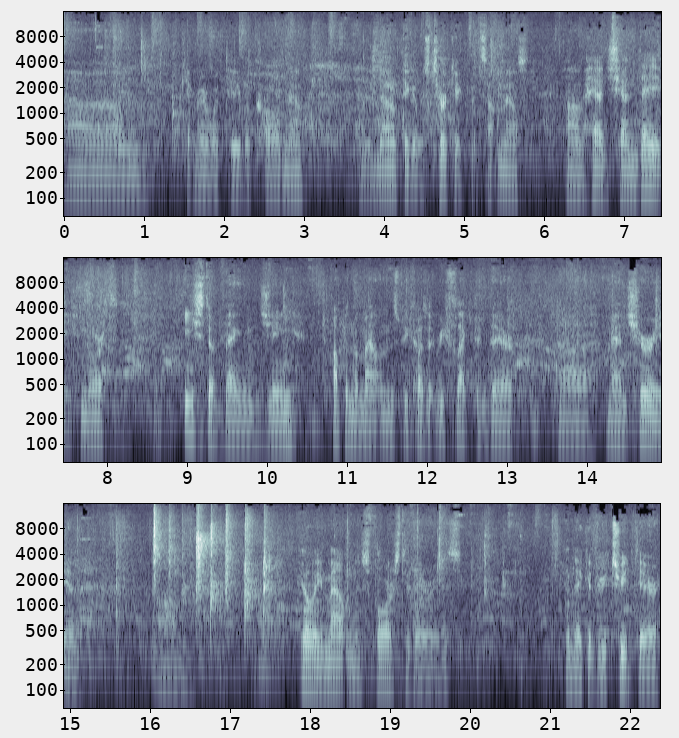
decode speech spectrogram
um, can't remember what they were called now. I don't think it was Turkic, but something else, um, had Shandai northeast of Beijing, up in the mountains, because it reflected their uh, Manchurian um, hilly mountainous forested areas. And they could retreat there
